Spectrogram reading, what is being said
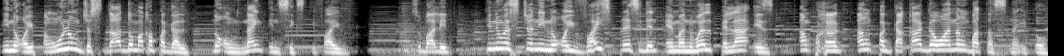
ni Nooy Pangulong Diosdado Macapagal noong 1965. Subalit, kinuwestiyon ni Nooy Vice President Emmanuel Pelaez ang, pagkag- ang pagkakagawa ng batas na ito.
